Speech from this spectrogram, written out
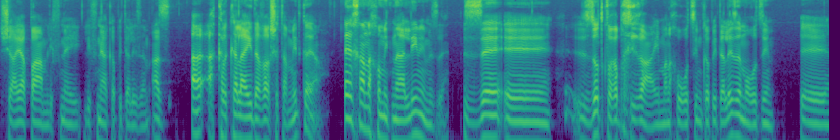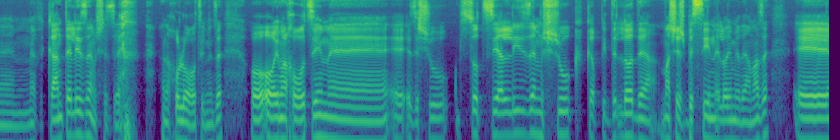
שהיה פעם לפני, לפני הקפיטליזם. אז הכלכלה היא דבר שתמיד קיים. איך אנחנו מתנהלים עם זה? זה, אה, זאת כבר הבחירה, אם אנחנו רוצים קפיטליזם או רוצים אה, מרקנטליזם, שזה, אנחנו לא רוצים את זה, או, או אם אנחנו רוצים אה, אה, איזשהו סוציאליזם, שוק, קפיטל, לא יודע, מה שיש בסין, אלוהים יודע מה זה. אה,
